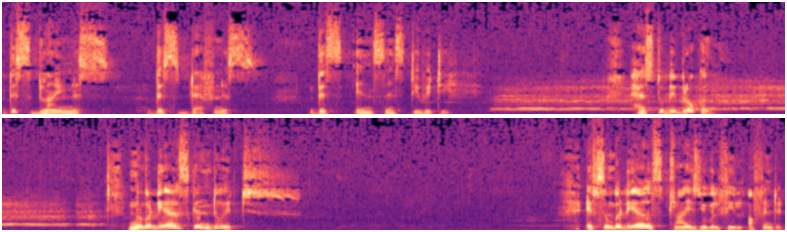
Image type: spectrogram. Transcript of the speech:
This blindness, this deafness, this insensitivity has to be broken. Nobody else can do it. If somebody else tries, you will feel offended.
